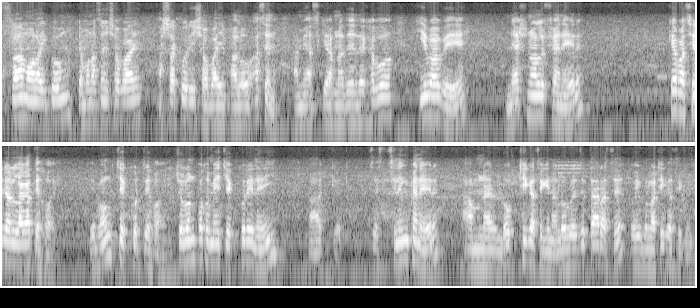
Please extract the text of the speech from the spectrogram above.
আসসালামু আলাইকুম, কেমন আছেন সবাই? আশা করি সবাই ভালো আছেন। আমি আজকে আপনাদের দেখাবো কীভাবে ন্যাশনাল ফ্যানের ক্যাপাসিটার লাগাতে হয় এবং চেক করতে হয়। চলুন প্রথমে চেক করে নেই সিলিং ফ্যানের আপনার লোভ ঠিক আছে কিনা? লোভের যে তার আছে, ওইগুলা ঠিক আছে কিনা?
